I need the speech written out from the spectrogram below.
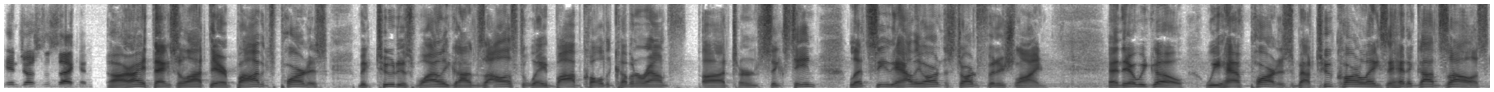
in just a second. All right, thanks a lot there, Bob. It's Pardus, McTutis, Wiley Gonzalez, the way Bob called it coming around uh, turn 16. Let's see how they are at the start finish line. And there we go. We have Pardus about two car lengths ahead of Gonzalez.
